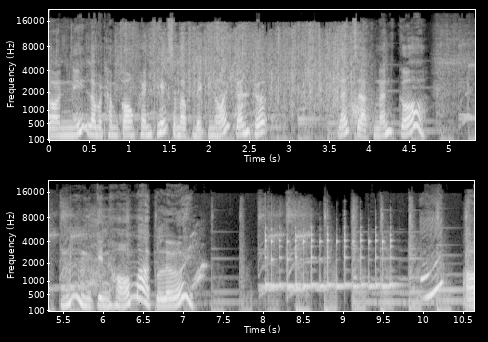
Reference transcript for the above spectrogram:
ตอนนี้เรามาทำกองแพนเค้กสำหรับเด็กน้อยกันเถอะ และจากนั้นก็ อืมกลิ่นหอมมากเลย เอา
